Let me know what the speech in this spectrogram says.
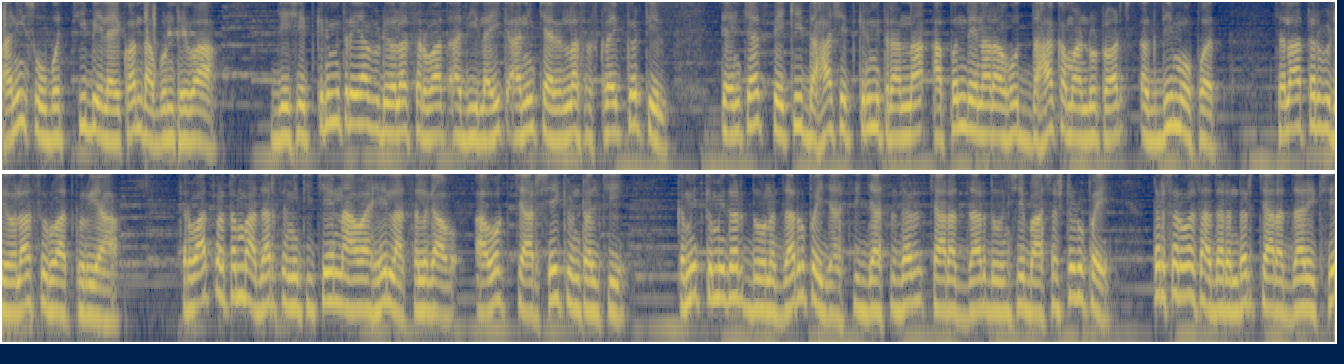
आणि सोबतची बेलायकॉन दाबून ठेवा. जे शेतकरी मित्र या व्हिडिओला सर्वात आधी लाईक आणि चॅनलला सबस्क्राईब करतील त्यांच्याचपैकी दहा शेतकरी मित्रांना आपण देणार आहोत दहा कमांडो टॉर्च अगदी मोफत. चला तर व्हिडिओला सुरुवात करूया. सर्वात प्रथम बाजार समितीचे नाव आहे लासलगाव. आवक चारशे क्विंटलची. कमीत कमी दर दोन हजार रुपये जास्तीत जास्त दर चार हजार दोनशे बासष्ट रुपये तर सर्वसाधारण दर चार हजार एकशे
